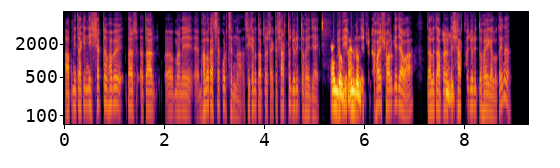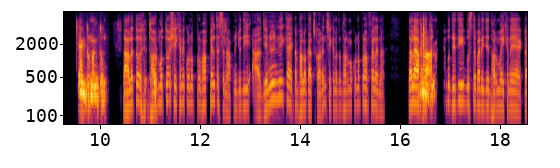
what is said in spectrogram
আপনি তাকে নিঃস্বার্থভাবে তার তার মানে ভালো কাজটা করছেন না। সেখানে তো আপনার একটা স্বার্থ জড়িত হয়ে যায়। যদি হয় স্বর্গে যাওয়া, তাহলে তো আপনার একটা স্বার্থ জড়িত হয়ে গেল, তাই না? একদম, একদম। তাহলে তো ধর্ম তো সেখানে কোনো প্রভাব ফেলতেছে না। আপনি যদি জেনুইনলি একটা ভালো কাজ করেন, সেখানে তো ধর্ম কোনো প্রভাব ফেলে না। তাহলে আমরা না, যুক্তি বুদ্ধি দিয়েই বুঝতে পারি যে ধর্ম এখানে একটা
